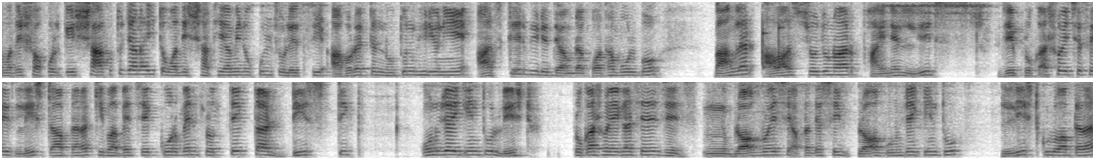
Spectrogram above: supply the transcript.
তোমাদের সকলকে স্বাগত জানাই। তোমাদের সাথে আমি নকুল, চলে এসেছি আবারও একটা নতুন ভিডিও নিয়ে। আজকের ভিডিওতে আমরা কথা বলব বাংলার আবাস যোজনার ফাইনাল লিস্ট যে প্রকাশ হয়েছে, সেই লিস্ট আপনারা কীভাবে চেক করবেন? প্রত্যেকটা ডিস্ট্রিক্ট অনুযায়ী কিন্তু লিস্ট প্রকাশ হয়ে গেছে। যে ব্লগ রয়েছে, আপনাদের সেই ব্লগ অনুযায়ী কিন্তু লিস্টগুলো আপনারা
